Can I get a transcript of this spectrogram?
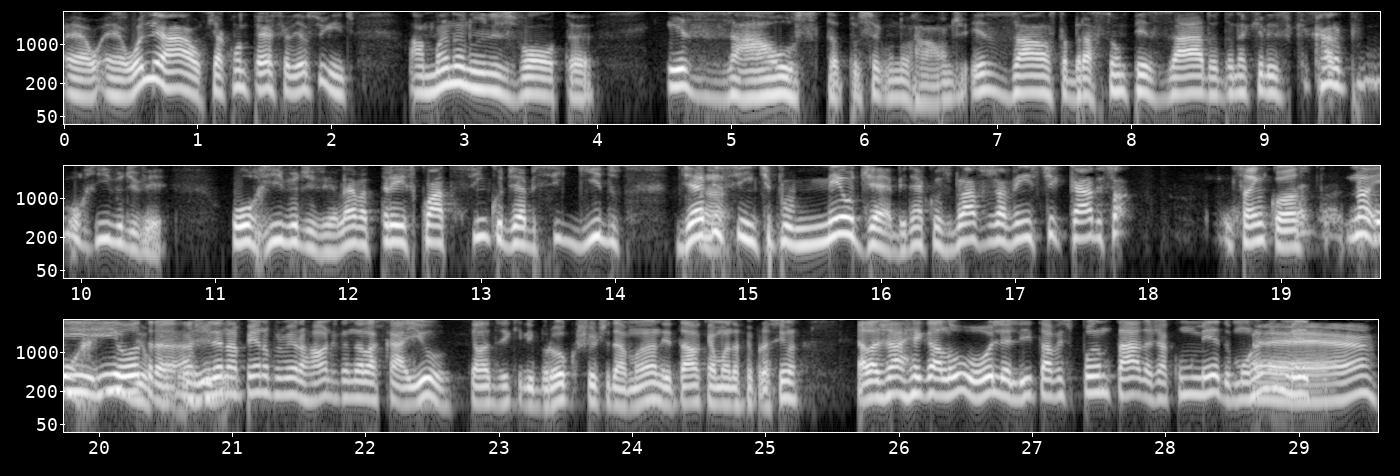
é, é olhar. O que acontece ali é o seguinte: a Amanda Nunes volta exausta pro segundo round, exausta, bração pesado, dando aqueles. Cara, horrível de ver. Horrível de ver. Leva 3, 4, 5 jabs seguidos. Jab Ah. assim, tipo, meu jab, né? Com os braços já vem esticados e só. Só encosta. Não, e- e, Horrível, outra, cara, a horrível. Juliana Penha no primeiro round, quando ela caiu, que ela desequilibrou com o chute da Amanda e tal, que a Amanda foi pra cima, ela já regalou o olho ali, tava espantada, já com medo, morrendo de medo.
